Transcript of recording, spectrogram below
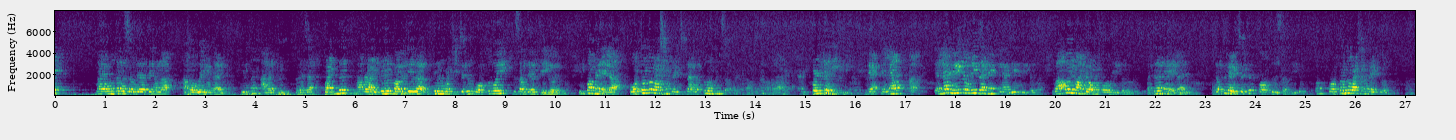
മലമൂത്ര വിസർജനത്തിനുള്ള അസൗകര്യം ഉണ്ടായിരുന്നു. ഇന്ന് അകത്ത് എന്നുവെച്ചാൽ പണ്ട് നമ്മൾ അടുക്കളയിൽ പാകം ചെയ്ത് അകത്തിരുന്ന് ഭക്ഷിച്ചിട്ട് പുറത്തുപോയി വിസർജനം ചെയ്യുമായിരുന്നു. ഇപ്പൊ അങ്ങനെയല്ല. പുറത്തുനിന്ന് ഭക്ഷണം കഴിച്ചിട്ട് അകത്ത് വന്ന് വിസർജനം നടത്തുന്നു. അതാണ് ഇപ്പോഴത്തെ രീതി. എല്ലാം എല്ലാ വീടിന്റെ തന്നെ എല്ലാം ചെയ്തിരിക്കുന്നു. അപ്പൊ ആ ഒരു മാറ്റമാണ് പോന്നിരിക്കുന്നത് മറ്റതങ്ങനെയല്ലായിരുന്നു അകത്ത് കഴിച്ചിട്ട് പുറത്ത് വിസർജിക്കും ഇപ്പം പുറത്തുനിന്ന് ഭക്ഷണം കഴിച്ചു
